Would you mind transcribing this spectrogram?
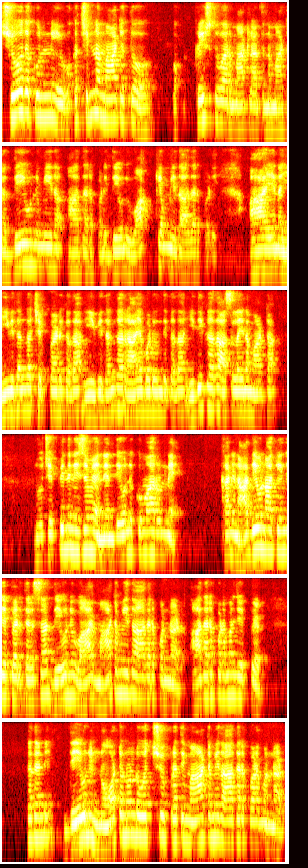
శోధకుణ్ణి ఒక చిన్న మాటతో ఒక క్రీస్తు వారు మాట్లాడుతున్న మాట దేవుని మీద ఆధారపడి దేవుని వాక్యం మీద ఆధారపడి ఆయన ఈ విధంగా చెప్పాడు కదా ఈ విధంగా రాయబడి ఉంది కదా ఇది కదా అసలైన మాట. నువ్వు చెప్పింది నిజమే నేను దేవుని కుమారుణ్ణే. కానీ నా దేవుడు నాకేం చెప్పాడు తెలుసా? దేవుని వా మాట మీద ఆధారపడినాడు ఆధారపడమని చెప్పాడు. కదండి? దేవుని నోట నుండి వచ్చు ప్రతి మాట మీద ఆధారపడమన్నాడు.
